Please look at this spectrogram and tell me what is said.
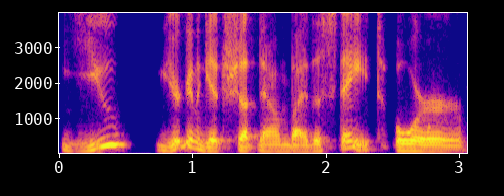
you you're going to get shut down by the state or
